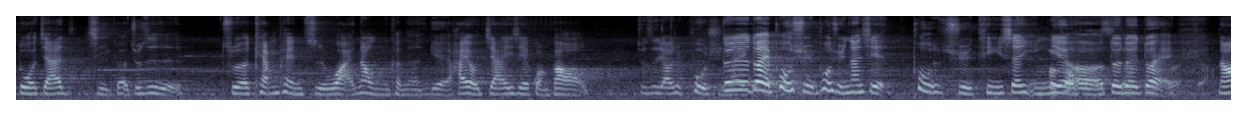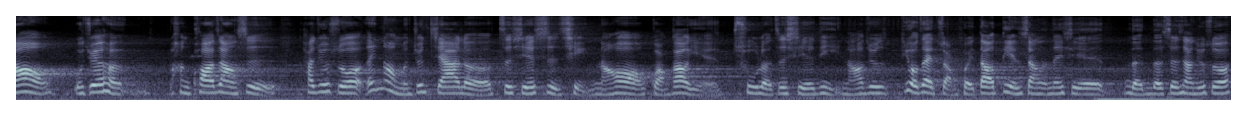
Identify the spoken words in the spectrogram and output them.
多加几个，就是除了 campaign 之外，那我们可能也还有加一些广告，就是要去 push。对对对，push push 那些 push 提升营业额，对对对。然后我觉得很很夸张是。他就说：“哎，那我们就加了这些事情，然后广告也出了这些力，然后就又再转回到电商的那些人的身上，就说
